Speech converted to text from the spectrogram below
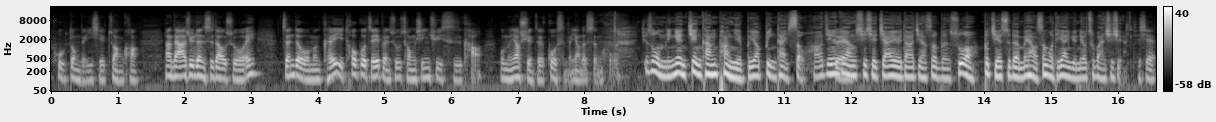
互动的一些状况，让大家去认识到说，诶，真的我们可以透过这一本书重新去思考，我们要选择过什么样的生活。就是我们宁愿健康胖，也不要病态瘦。好，今天非常谢谢嘉悦为大家介绍这本书哦，《不节食的美好生活提案》，源流出版，谢谢。谢谢。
